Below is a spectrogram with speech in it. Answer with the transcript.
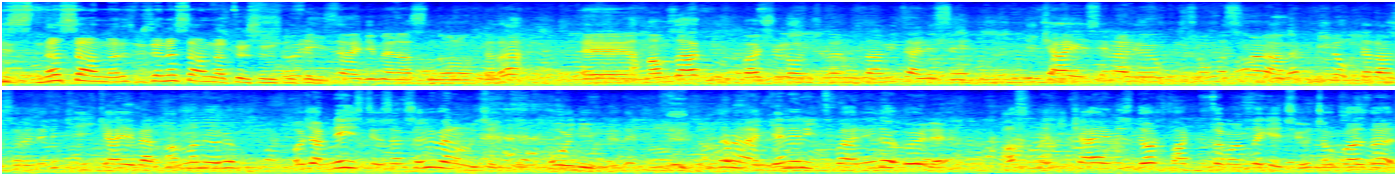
biz nasıl anlarız? Bize nasıl anlatırsınız bu Şöyle filmi? izah edeyim ben aslında o noktada. Ee, Hamza Akkurt başrol oyuncularımızdan bir tanesi hikaye senaryo okumuş olmasına rağmen bir noktadan sonra dedi ki hikayeyi ben anlamıyorum. Hocam ne istiyorsan söyle ben onu çekeyim, oynayayım dedi. Muhtemelen genel itibariyle de öyle. Aslında hikayemiz dört farklı zamanda geçiyor. Çok fazla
